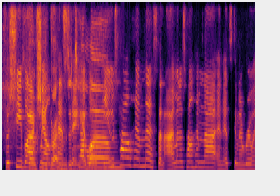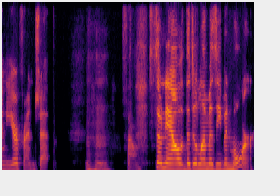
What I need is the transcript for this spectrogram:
So she blackmails so she him, saying, "Well, if you tell him this, then I'm going to tell him that, and it's going to ruin your friendship." Mm-hmm. So, so now the dilemma is even more.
